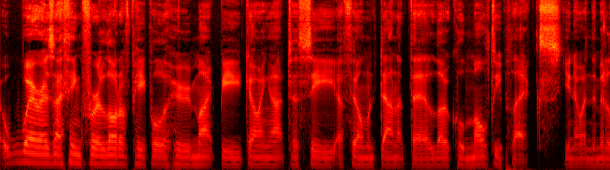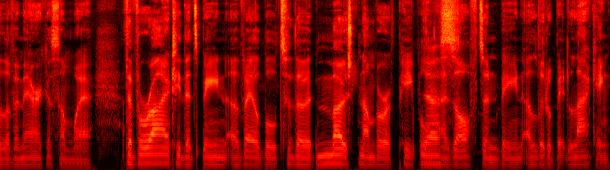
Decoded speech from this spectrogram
Whereas I think for a lot of people who might be going out to see a film down at their local multiplex, you know, in the middle of America somewhere, the variety that's been available to the most number of people yes. has often been a little bit lacking.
